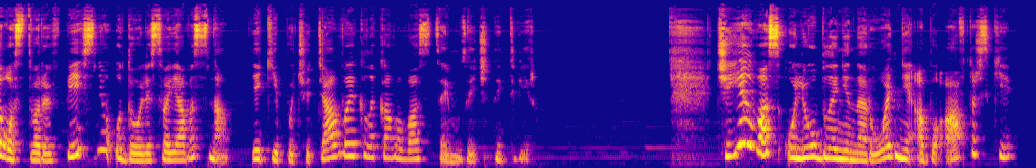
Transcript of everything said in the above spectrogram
Хто створив пісню у долі своя весна? Які почуття викликав у вас цей музичний твір? Чи є у вас улюблені народні або авторські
